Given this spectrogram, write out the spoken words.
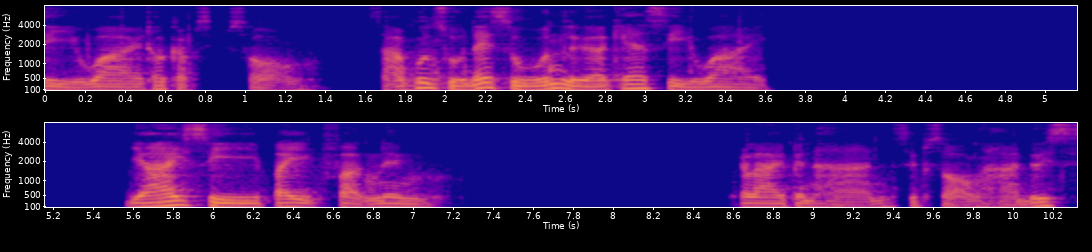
4y เท่ากับ 12 3คูณ0ได้ 0 เหลือแค่ 4y ย้าย 4 ไปอีกฝั่งหนึ่ง กลายเป็นหาร 12 หารด้วย 4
